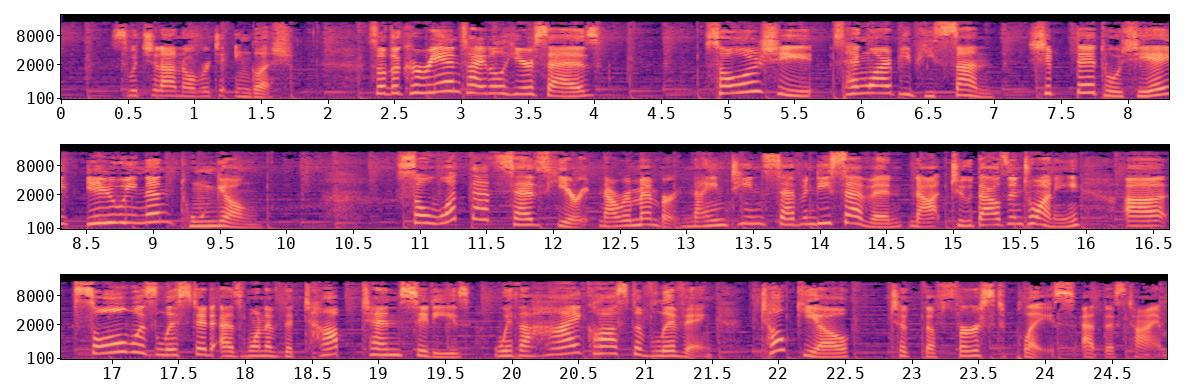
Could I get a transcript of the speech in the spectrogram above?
switch it on over to English. So the Korean title here says 서울시 생활비 비싼 10대 도시의 1위는 동경. So, what that says here, now remember, 1977, not 2020, uh, Seoul was listed as one of the top 10 cities with a high cost of living. Tokyo took the first place at this time.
